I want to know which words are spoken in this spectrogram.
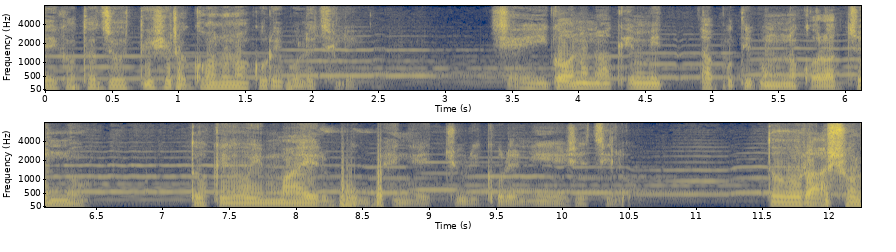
এই কথা জ্যোতিষীরা গণনা করে বলেছিল সেই গণনাকে মিথ্যা প্রতিপন্ন করার জন্য তোকে ওই মায়ের বুক ভেঙে চুরি করে নিয়ে এসেছিল। তোর আসল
